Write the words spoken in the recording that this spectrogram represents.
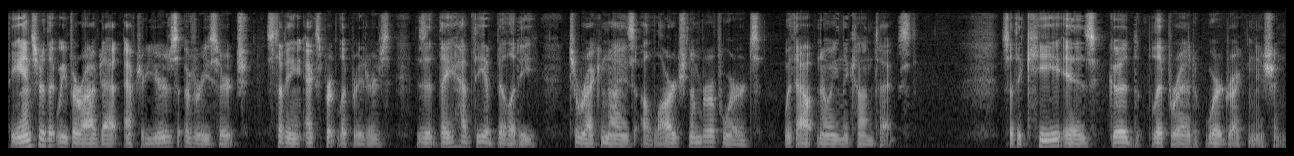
The answer that we've arrived at after years of research studying expert lip readers is that they have the ability to recognize a large number of words without knowing the context. So the key is good lip read word recognition.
